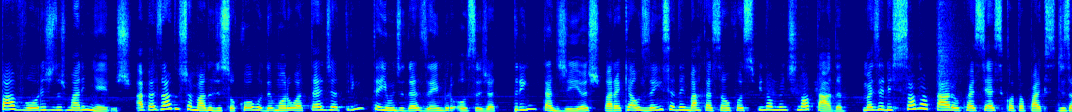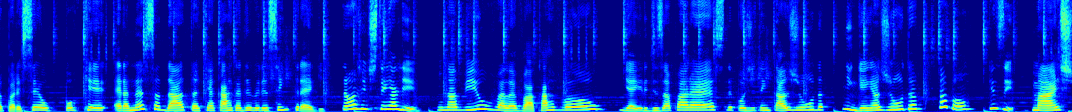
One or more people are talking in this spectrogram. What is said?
pavores dos marinheiros. Apesar do chamado de socorro, demorou até dia 31 de dezembro, ou seja, 30 dias, para que a ausência da embarcação fosse finalmente notada. Mas eles só notaram que o SS Cotopaxi desapareceu porque era nessa data que a carga deveria ser entregue. Então a gente tem ali, um navio vai levar carvão, e aí ele desaparece depois de tentar ajuda, ninguém ajuda, tá bom, esquisito. Mas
